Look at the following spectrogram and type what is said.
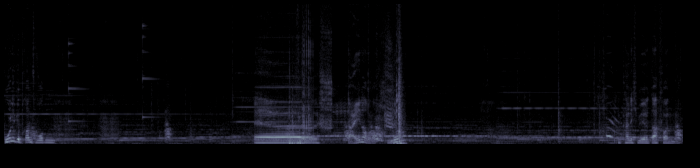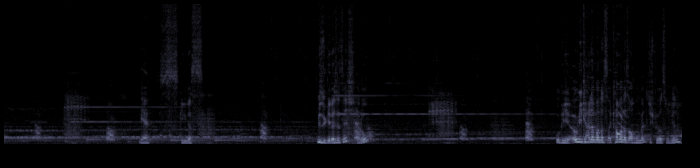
Kohle gebrannt worden. Äh, Stein aber noch hier. Dann kann ich mir davon... Ja, das ging das... Wieso geht das jetzt nicht? Hallo? Okay, irgendwie kann man das, kann man das auch im Moment nicht probieren.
